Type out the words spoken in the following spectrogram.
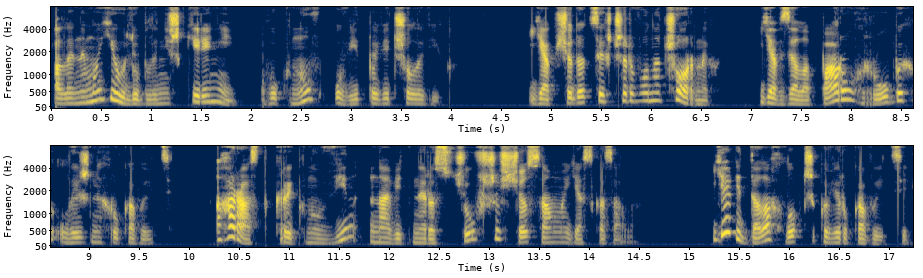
але не мої улюблені шкіряні, гукнув у відповідь чоловік. Як щодо цих червоно-чорних, я взяла пару грубих лижних рукавиць. Гаразд, крикнув він, навіть не розчувши, що саме я сказала. Я віддала хлопчикові рукавиці.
